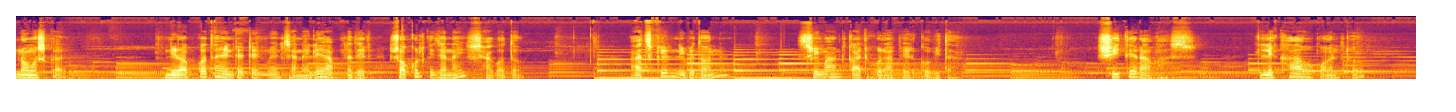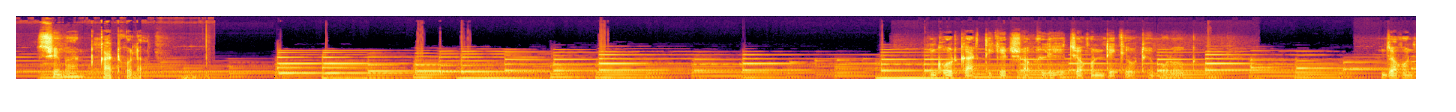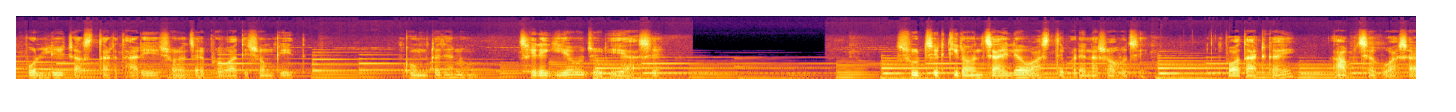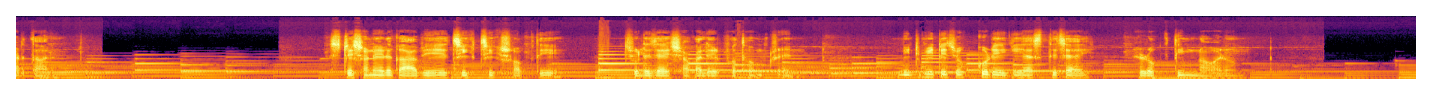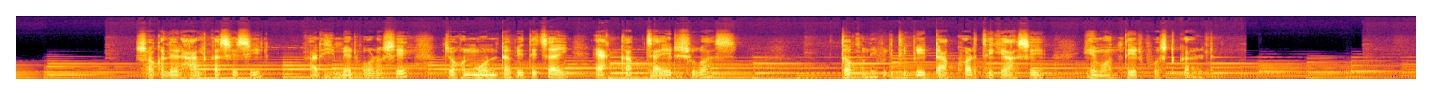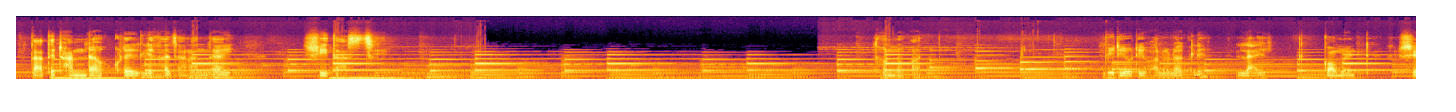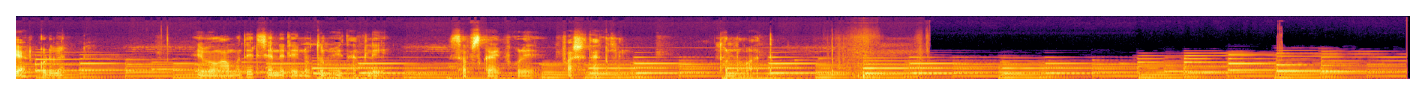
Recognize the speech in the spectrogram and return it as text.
নমস্কার। নীরব কথা এন্টারটেনমেন্ট চ্যানেলে আপনাদের সকলকে জানাই স্বাগত। আজকের নিবেদন শ্রীমান কাঠগোলাপের কবিতা। শীতের আভাস, লেখা ও কণ্ঠ শ্রীমান কাঠগোলাপ। ঘোর কার্তিকের সকালে যখন ডেকে ওঠে মোরগ যখন পল্লীর রাস্তার ধারে শোনা যায় প্রভাতী সংগীত, ঘুমটা যেন ছেড়ে গিয়েও জড়িয়ে আসে। সূর্যের কিরণ চাইলেও আসতে পারে না সহজে। পথ আটকায় আবছা কুয়াশার দল স্টেশনের গা বেয়ে ঝিকঝিক শব্দে চলে যায় সকালের প্রথম ট্রেন। মিটমিটে চোখ করে এগিয়ে আসতে চায় রক্তিম নবারণ। সকালের হালকা শিশির আর হিমের পরশে যখন মনটা পেতে চাই এক কাপ চায়ের সুবাস, তখনই পৃথিবীর ডাকঘর থেকে আসে হেমন্তের পোস্টকার্ড। তাতে ঠান্ডা অক্ষরের লেখা জানান দেয়, শীত আসছে। ধন্যবাদ। ভিডিওটি ভালো লাগলে লাইক, কমেন্ট, শেয়ার করবেন। এবং আমাদের চ্যানেলে নতুন হয়ে থাকলে সাবস্ক্রাইব করে পাশে থাকবেন। ধন্যবাদ।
